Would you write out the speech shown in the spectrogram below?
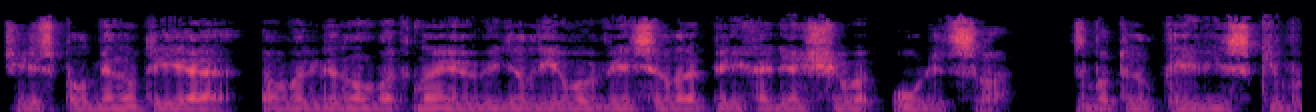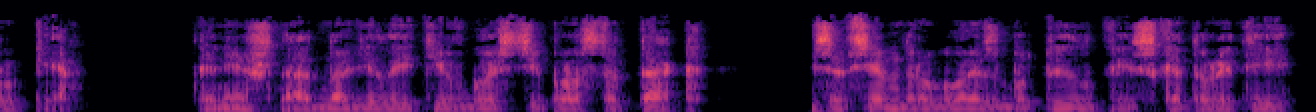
Через полминуты я выглянул в окно и увидел его весело переходящего улицу с бутылкой виски в руке. Конечно, одно дело идти в гости просто так, и совсем другое с бутылкой, с которой ты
